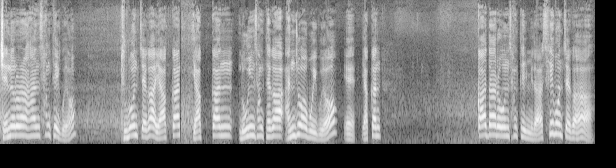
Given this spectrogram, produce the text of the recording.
제너럴한 상태이고요. 두 번째가 약간 약간 노인 상태가 안 좋아 보이고요. 예, 약간 까다로운 상태입니다. 세 번째가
